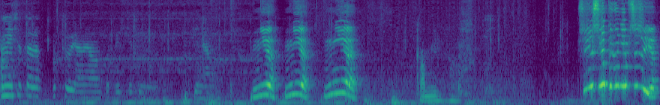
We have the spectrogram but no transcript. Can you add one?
A mnie się teleportuje, miałam po 200 pieniędzy. Nie, nie, nie! Kamil. Przecież ja tego nie przeżyję!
